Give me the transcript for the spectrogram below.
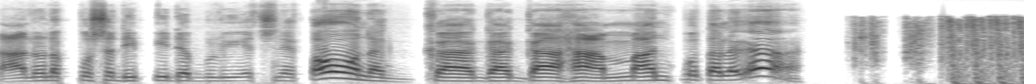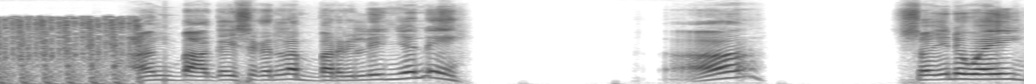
lalo na po sa DPWH nito, nagkagagahaman po talaga. Ang bagay sa kanila, barilin yan eh. Ah? So anyway,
